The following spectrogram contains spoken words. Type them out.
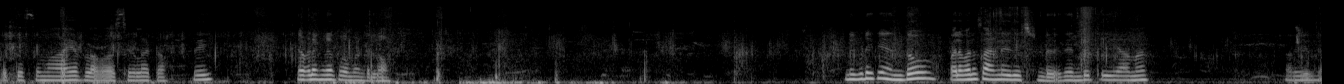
വ്യത്യസ്തമായ ഫ്ലവേഴ്സുകൾ കേട്ടോ. ദേ എവിടെ ഇങ്ങനെ പോകുന്നുണ്ടല്ലോ? ഇവിടെയൊക്കെ എന്തോ പല പല സാധനങ്ങൾ എഴുതി വെച്ചിട്ടുണ്ട്. ഇത് എന്ത് ട്രീയാന്ന് അറിയില്ല.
